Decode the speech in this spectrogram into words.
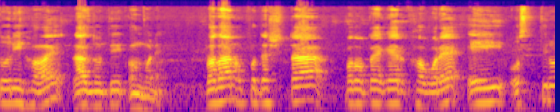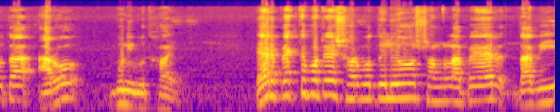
তৈরি হয় রাজনৈতিক অঙ্গনে। প্রধান উপদেষ্টা পদত্যাগের খবরে এই অস্থিরতা আরও গুণীভূত হয়। এর প্রেক্ষাপটে সর্বদলীয় সংলাপের দাবি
